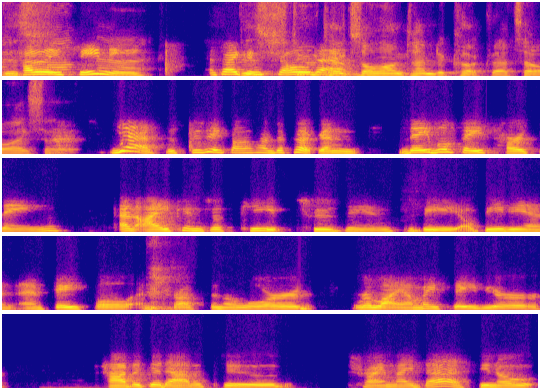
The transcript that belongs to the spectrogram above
this, how do they see that. me? And so I can show stew them. takes a long time to cook. That's how I say it. Yes, the stew takes a long time to cook. And they will face hard things. And I can just keep choosing to be obedient and faithful and trust in the Lord rely on my savior, have a good attitude, try my best, you know,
